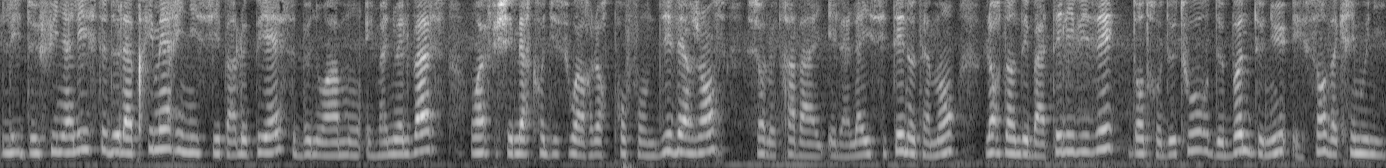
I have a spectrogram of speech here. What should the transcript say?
Les deux finalistes de la primaire initiée par le PS, Benoît Hamon et Manuel Valls, ont affiché mercredi soir leur profonde divergence sur le travail et la laïcité notamment, lors d'un débat télévisé d'entre-deux tours de bonne tenue et sans acrimonie.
